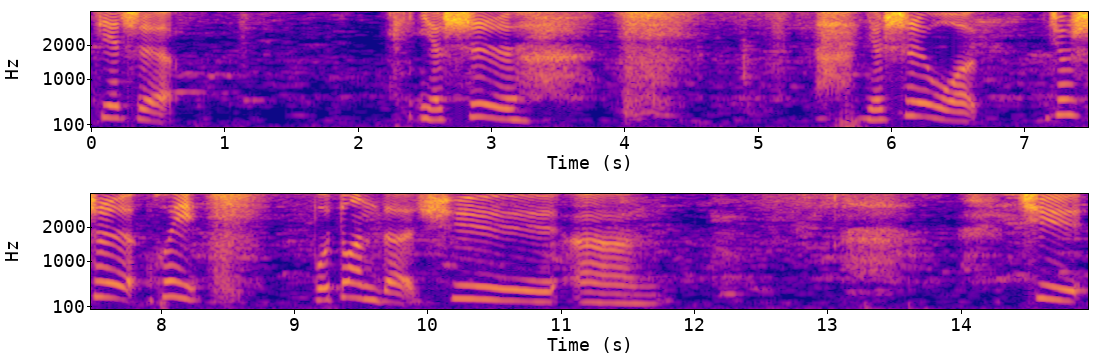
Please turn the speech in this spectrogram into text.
接着也是也是我就是会不断的去嗯去。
